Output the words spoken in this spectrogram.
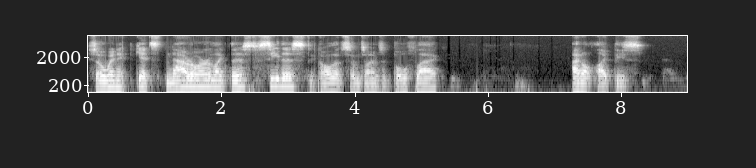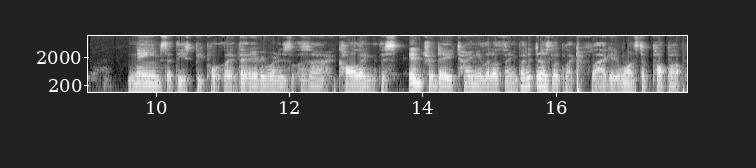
So when it gets narrower like this, see this, they call it sometimes a bull flag. I don't like these names that these people, that everyone is, uh, calling this intraday tiny little thing, but it does look like a flag. It wants to pop up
